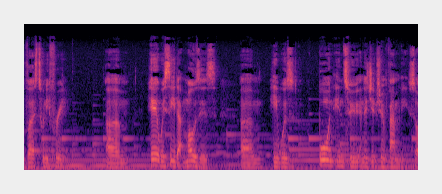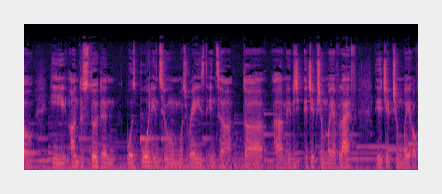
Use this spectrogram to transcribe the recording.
verse 23. Um, here we see that Moses, um, he was born into an Egyptian family, so he understood and was born into and was raised into the um, Egyptian way of life, the Egyptian way of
